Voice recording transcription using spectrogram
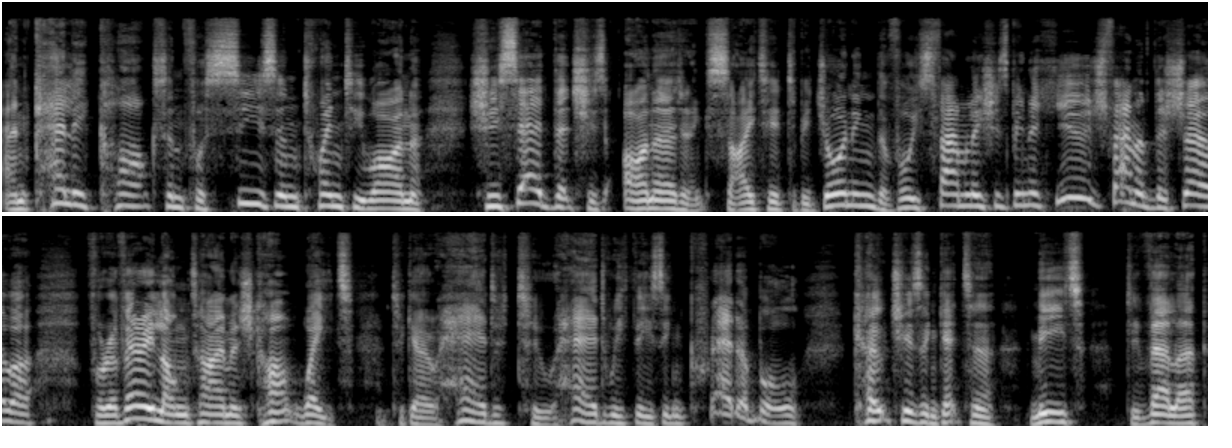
and Kelly Clarkson for season 21. She said that she's honored and excited to be joining The Voice family. She's been a huge fan of the show uh, for a very long time, and she can't wait to go head to head with these incredible coaches and get to meet develop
